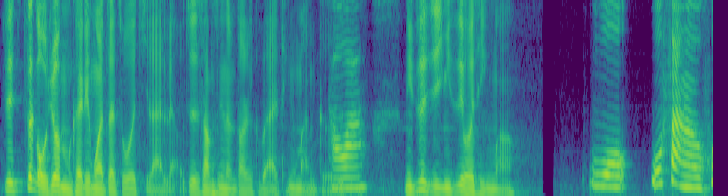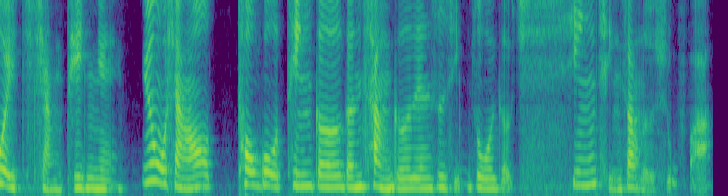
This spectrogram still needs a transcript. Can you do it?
这这个我觉得我们可以另外再做一集来聊，就是伤心的人到底可不可以来听慢歌？好，啊，你自己你自己会听吗？我我反而会想听诶，因为我想要透过听歌跟唱歌这件事情做一个心情上的抒发。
